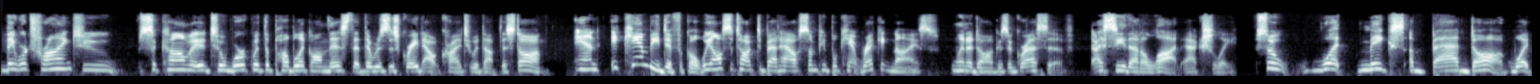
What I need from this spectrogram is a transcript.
they were trying to succumb eh, to work with the public on this, that there was this great outcry to adopt this dog. And it can be difficult. We also talked about how some people can't recognize when a dog is aggressive. I see that a lot, actually. So, what makes a bad dog? What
